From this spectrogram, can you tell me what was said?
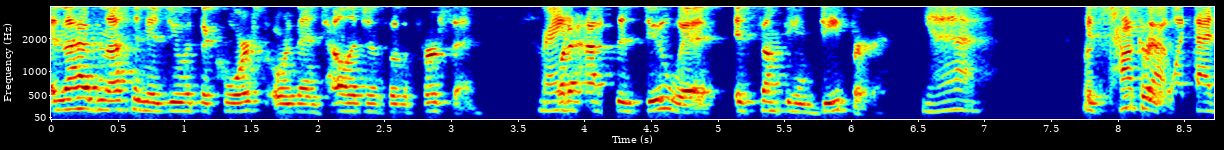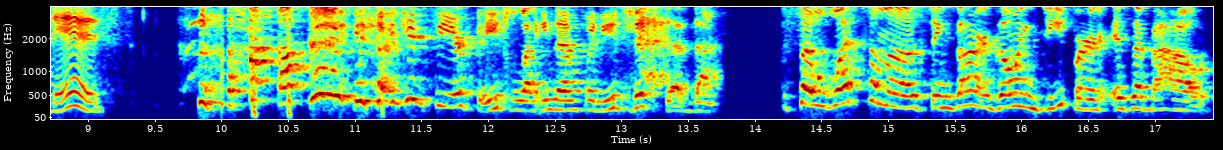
And that has nothing to do with the course or the intelligence of the person. Right. what it has to do with is something deeper. Yeah. Let's it's talk deeper. about what that is. I can see your face lighting up when you just yeah. said that. So what some of those things are going deeper is about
